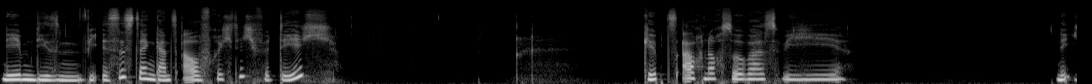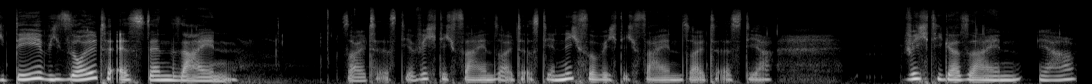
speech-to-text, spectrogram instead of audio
neben diesem, wie ist es denn ganz aufrichtig für dich? Gibt es auch noch sowas wie eine Idee, wie sollte es denn sein? Sollte es dir wichtig sein? Sollte es dir nicht so wichtig sein? Sollte es dir wichtiger sein? Ja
